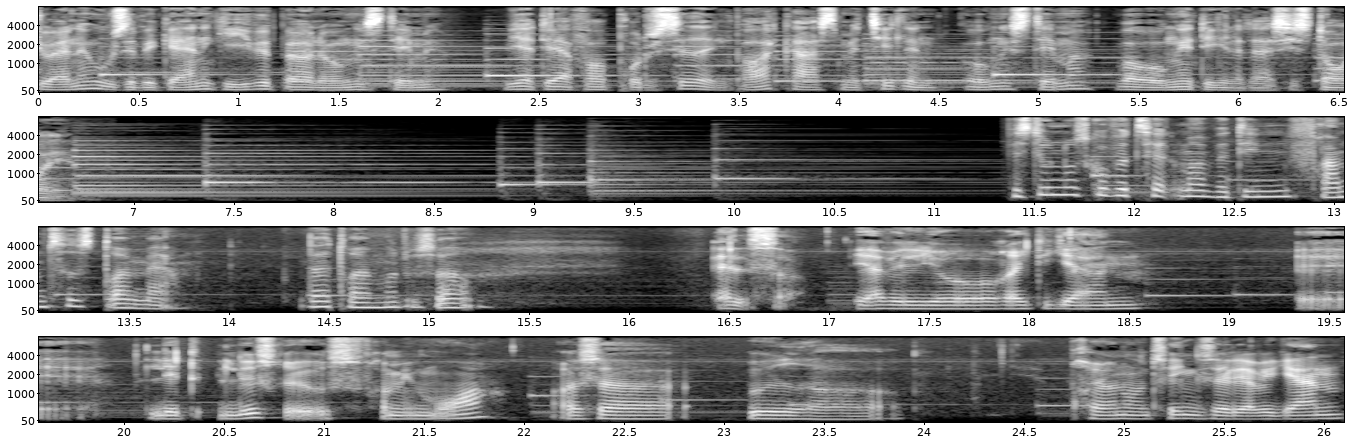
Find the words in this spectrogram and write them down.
Joannahuset vil gerne give børn og unge stemme. Vi har derfor produceret en podcast med titlen Unge Stemmer, hvor unge deler deres historie. Hvis du nu skulle fortælle mig, hvad din fremtidsdrøm er, hvad drømmer du så om? Altså, jeg vil jo rigtig gerne øh, lidt løsrives fra min mor, og så ud og prøve nogle ting selv. Jeg vil gerne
